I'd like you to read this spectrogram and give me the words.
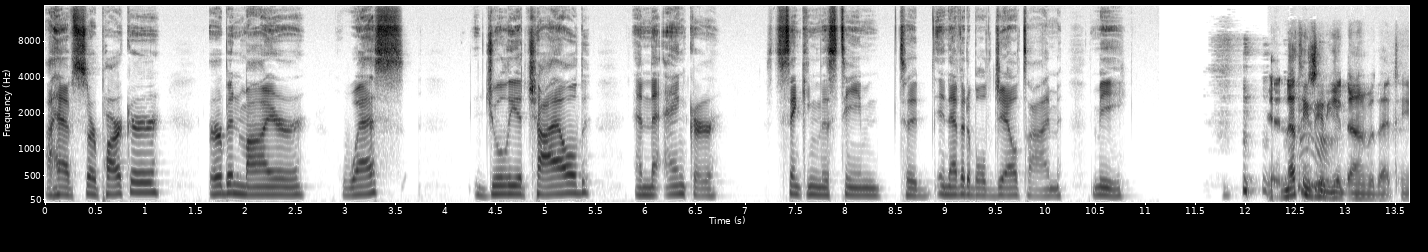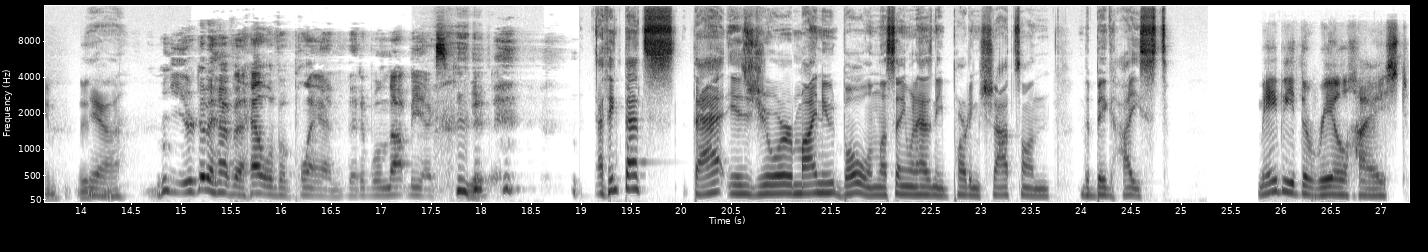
I have Sirr Parker, Urban Meyer, Wes, Julia Child, and the anchor sinking this team to inevitable jail time. Me. Yeah, nothing's going to get done with that team. It- Yeah. You're gonna have a hell of a plan that it will not be executed. I think that's that is your minute bowl, unless anyone has any parting shots on the big heist. Maybe the real heist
